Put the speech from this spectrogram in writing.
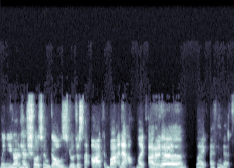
when you don't have short term goals, you're just like, oh, I can buy it now. Like I don't yeah. like I think that's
